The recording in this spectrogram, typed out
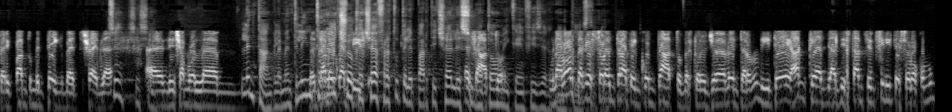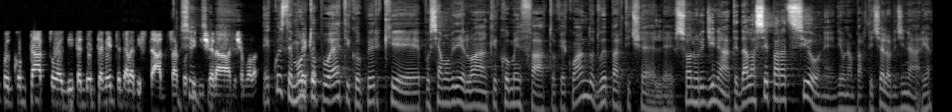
per il quantum entanglement, cioè il, sì, sì, sì. Eh, diciamo il, l'entanglement, l'intreccio che c'è fra tutte le particelle esatto. subatomiche in fisica. Una volta che sono entrate in contatto, perché originariamente erano unite, anche a, a, distanze infinite sono comunque in contatto indipendentemente dalla distanza, così dice la, diciamo, la, E questo è molto meccanica. poetico perché possiamo vederlo anche come il fatto che quando due particelle sono originate dalla separazione di di una particella originaria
